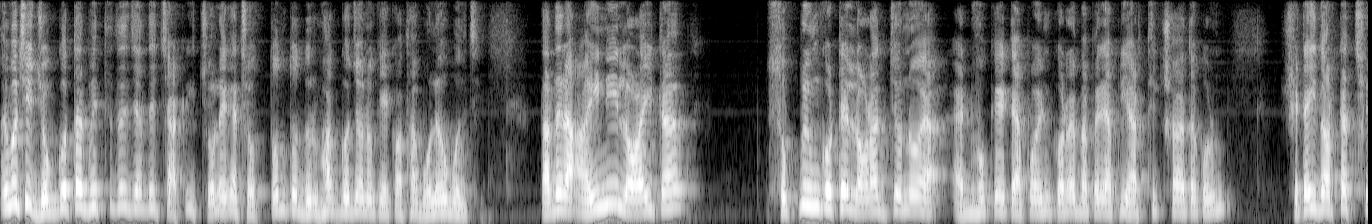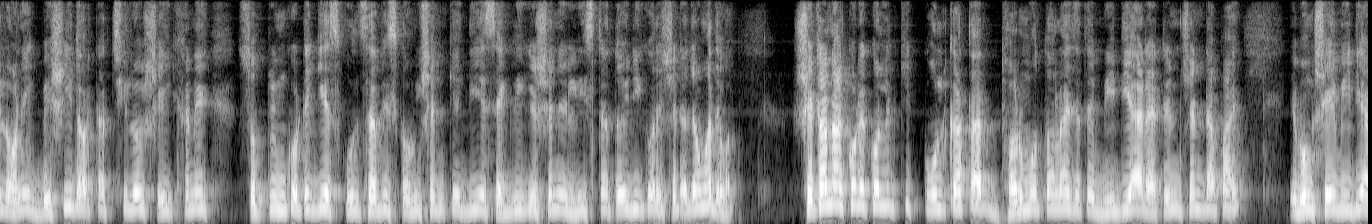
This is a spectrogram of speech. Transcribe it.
আমি বলছি, যোগ্যতার ভিত্তিতে যাদের চাকরি চলে গেছে, অত্যন্ত দুর্ভাগ্যজনক এ কথা বলেও বলছি, তাদের আইনি লড়াইটা সুপ্রিম কোর্টে লড়ার জন্য অ্যাডভোকেট অ্যাপয়েন্ট করার ব্যাপারে আপনি আর্থিক সহায়তা করুন। সেটাই দরকার ছিল, অনেক বেশি দরকার ছিল। সেইখানে সুপ্রিম কোর্টে গিয়ে স্কুল সার্ভিস কমিশনকে দিয়ে সেগ্রিগেশনের লিস্টটা তৈরি করে সেটা জমা দেওয়া। সেটা না করে করলেন কি কলকাতার ধর্মতলায় যাতে মিডিয়ার অ্যাটেনশনটা পায় এবং সেই মিডিয়া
